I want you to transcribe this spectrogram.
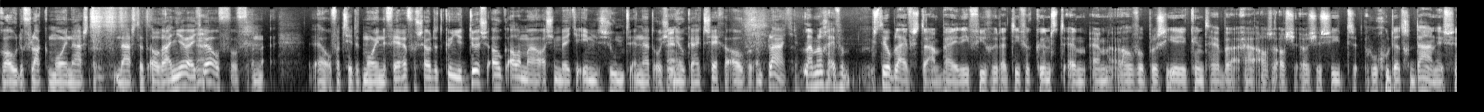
rode vlak mooi naast, naast het oranje, weet je wel? Of, of een, of wat zit het mooi in de verf of zo. Dat kun je dus ook allemaal, als je een beetje inzoomt... en naar het origineel kijkt, zeggen over een plaatje. Laat me nog even stil blijven staan bij die figuratieve kunst... en, en hoeveel plezier je kunt hebben uh, als, als, je, als je ziet hoe goed dat gedaan is. Hè?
